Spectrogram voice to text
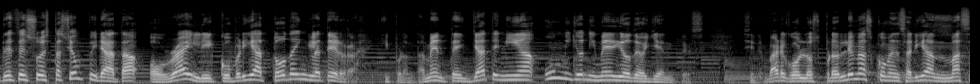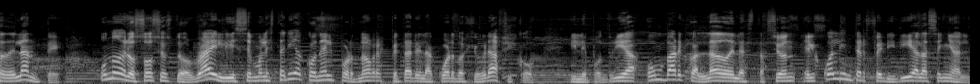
Desde su estación pirata, O'Reilly cubría toda Inglaterra y prontamente ya tenía un millón y medio de oyentes. Sin embargo, los problemas comenzarían más adelante. Uno de los socios de O'Reilly se molestaría con él por no respetar el acuerdo geográfico y le pondría un barco al lado de la estación el cual interferiría la señal.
